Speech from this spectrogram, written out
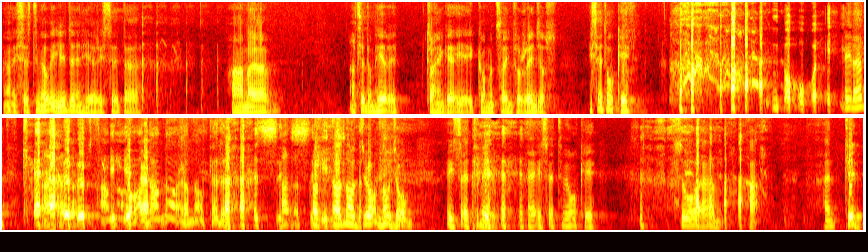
and he says to me, "What are you doing here?" He said, uh, "I'm." Uh, I said, "I'm here to try and get you to come and sign for Rangers." He said, "Okay." no way. He did. I, am not, I'm, not, I'm not kidding. I, I, no joke, no joke. He said to me, uh, he said to me, okay. So, um, I, and to,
